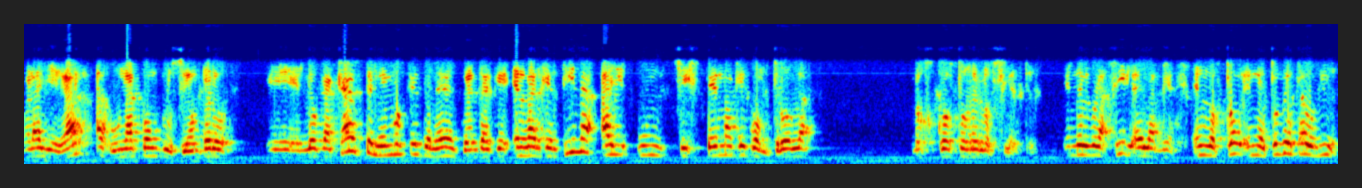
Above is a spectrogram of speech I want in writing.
para llegar a una conclusión, pero eh, lo que acá tenemos que tener en cuenta es que en la Argentina hay un sistema que controla los costos de los fletes. En el Brasil, en, la, en, los, en el propio Estados Unidos.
